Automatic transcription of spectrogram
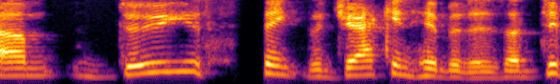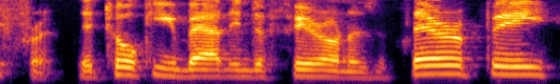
Um, do you think the JAK inhibitors are different? They're talking about interferon as a therapy.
